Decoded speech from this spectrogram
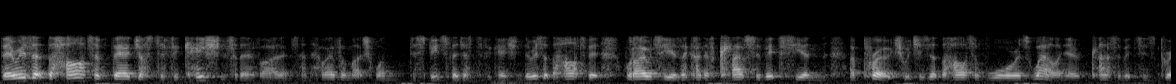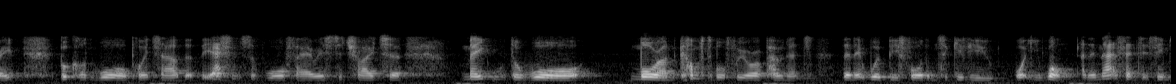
there is at the heart of their justification for their violence, and however much one disputes their justification, there is at the heart of it what I would see as a kind of Clausewitzian approach, which is at the heart of war as well. You know, Clausewitz's great book on war points out that the essence of warfare is to try to make the war more uncomfortable for your opponent than it would be for them to give you what you want. And in that sense, it seems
